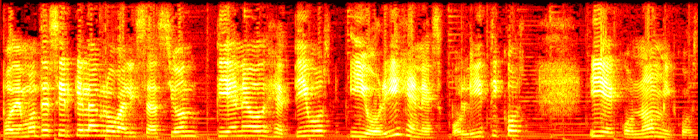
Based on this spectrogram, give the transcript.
Podemos decir que la globalización tiene objetivos y orígenes políticos y económicos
